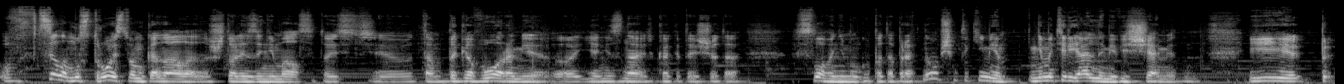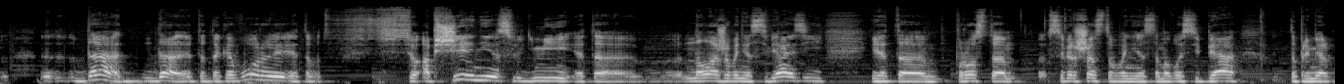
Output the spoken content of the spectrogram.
В целом устройством канала, что ли, занимался. То есть, э, там, договорами, э, я не знаю, как это еще-то слова не могу подобрать. Ну, в общем, такими нематериальными вещами. И да, да, это договоры, это вот все общение с людьми, это налаживание связей, это просто совершенствование самого себя. Например,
